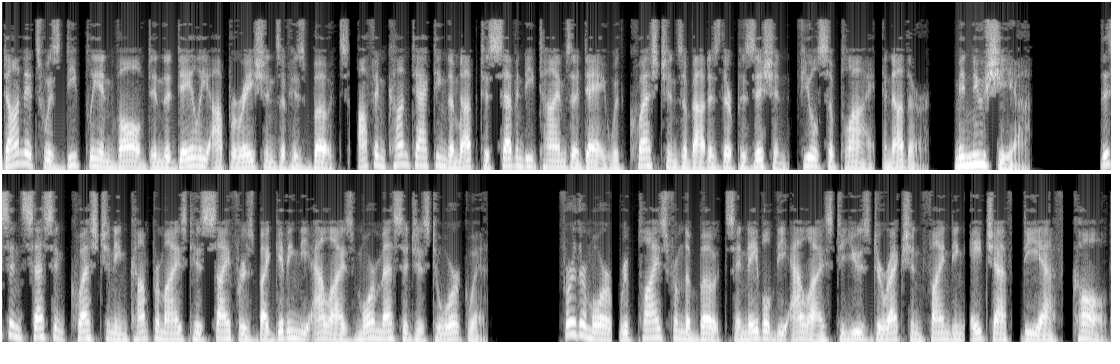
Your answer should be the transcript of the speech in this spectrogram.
Donitz was deeply involved in the daily operations of his boats, often contacting them up to 70 times a day with questions about as their position, fuel supply, and other minutiae this incessant questioning compromised his ciphers by giving the Allies more messages to work with. Furthermore, replies from the boats enabled the Allies to use direction finding HF, DF, called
